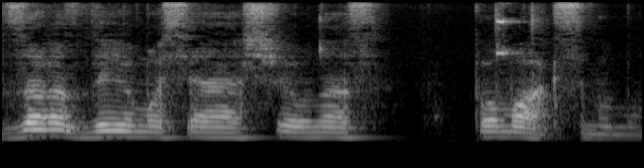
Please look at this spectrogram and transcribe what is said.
Зараз дивимося, що у нас по максимуму.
